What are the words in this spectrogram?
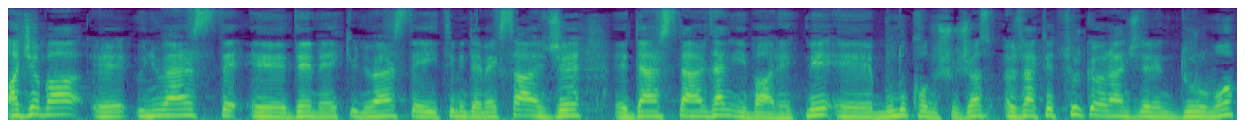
Acaba üniversite demek, üniversite eğitimi demek sadece derslerden ibaret mi? Bunu konuşacağız. Özellikle Türk öğrencilerin durumu.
